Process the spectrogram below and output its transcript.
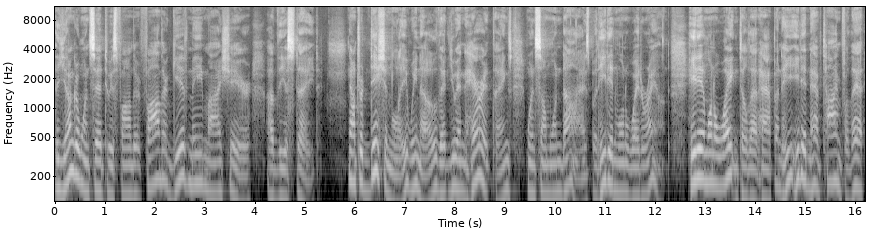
The younger one said to his father, Father, give me my share of the estate. Now, traditionally, we know that you inherit things when someone dies, but he didn't want to wait around. He didn't want to wait until that happened. He, he didn't have time for that.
